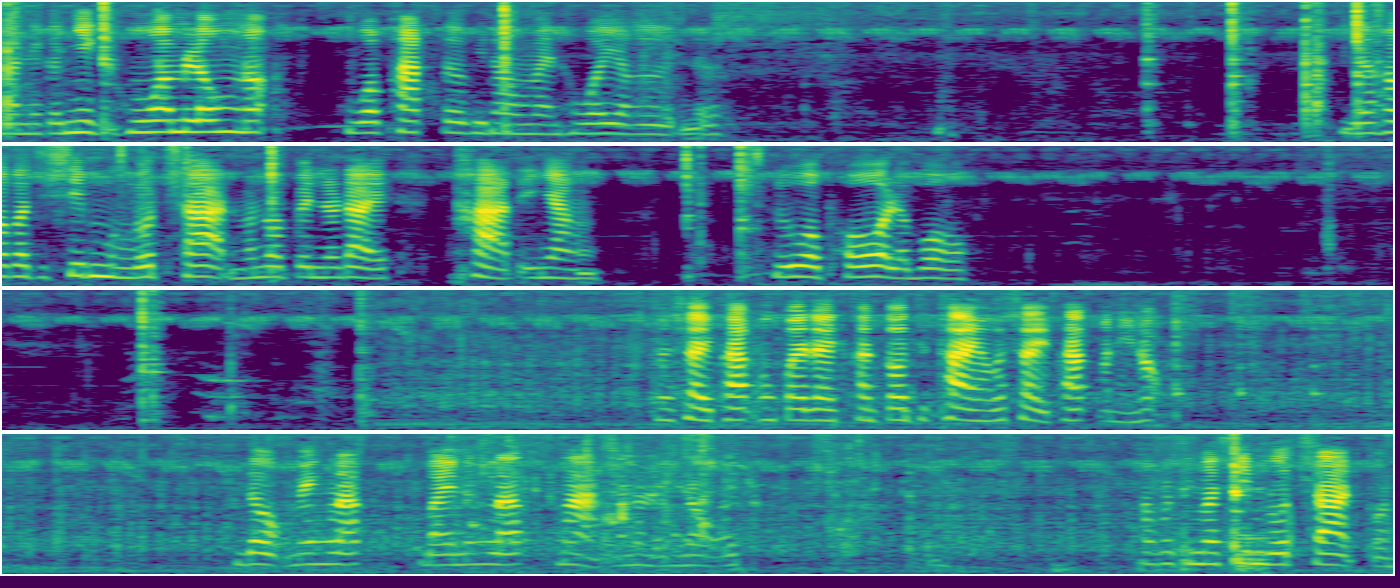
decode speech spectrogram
มันนี่ก็หยิกหัวมลงเนาะหัวพักเด้อพี่น้องแมนหัวอย่างอื่นเด้อเดี๋ยวเขาก็จะชิมมึงรสชาติ มันว่าเป็นอะไรขาดอีกอย่างหรือว่าพอแล้วบอถ้าใส่พักลงไปเลยขั้นตอนที่ท้ายเขาก็ใส่พักอันนี้เนาะ ดอกแมงลัก ใบแมงลักหมากมันอะไรพี่น้องเอ้ยเราก็สิมาชิมรสชาติก่อน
